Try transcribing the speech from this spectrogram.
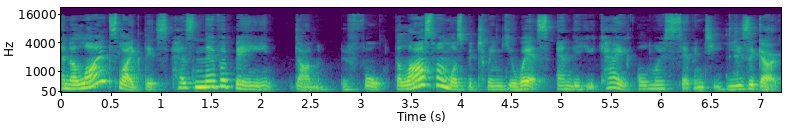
An alliance like this has never been done before. The last one was between US and the UK almost 70 years ago.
